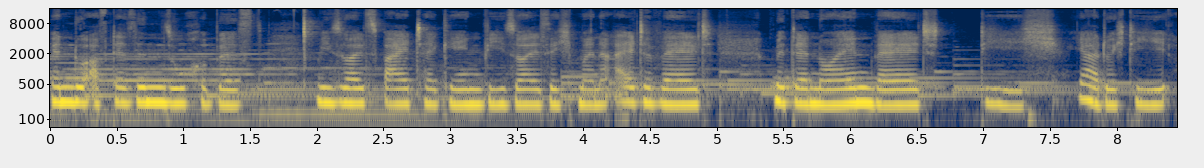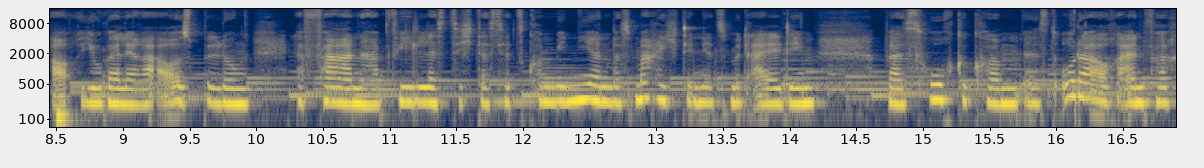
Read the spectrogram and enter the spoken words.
wenn du auf der Sinnsuche bist. Wie soll es weitergehen? Wie soll sich meine alte Welt mit der neuen Welt die ich ja durch die Yogalehrerausbildung erfahren habe. Wie lässt sich das jetzt kombinieren? Was mache ich denn jetzt mit all dem, was hochgekommen ist? Oder auch einfach,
